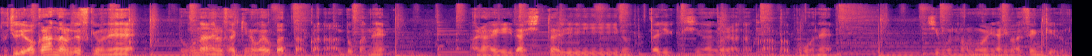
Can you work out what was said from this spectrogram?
途中でわからんなるんですけどね。どうなんやろ？さっきのが良かったんかな？とかね。洗い出したり塗ったりしながらなかなかこうね自分の思いになりませんけれども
